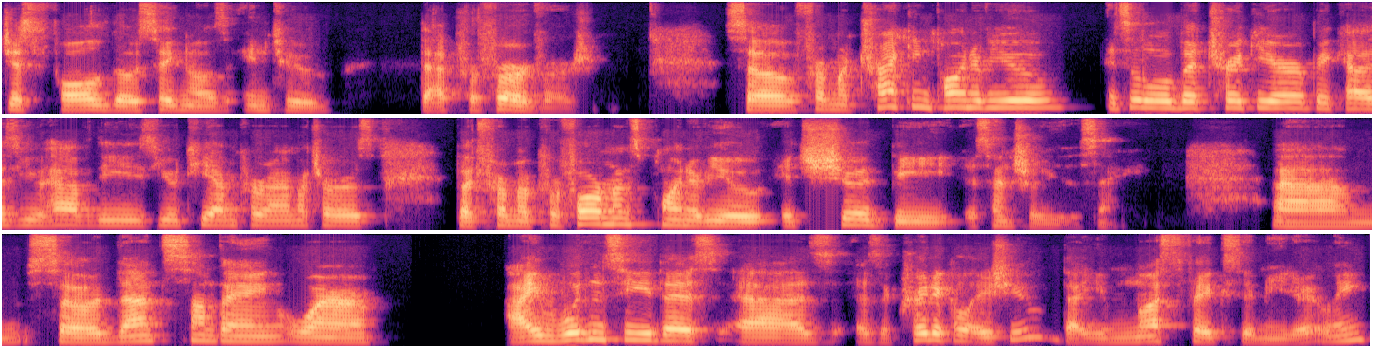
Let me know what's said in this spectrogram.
just fold those signals into that preferred version. So from a tracking point of view, it's a little bit trickier because you have these UTM parameters. But from a performance point of view, it should be essentially the same. Um, so that's something where I wouldn't see this as, as a critical issue that you must fix immediately,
